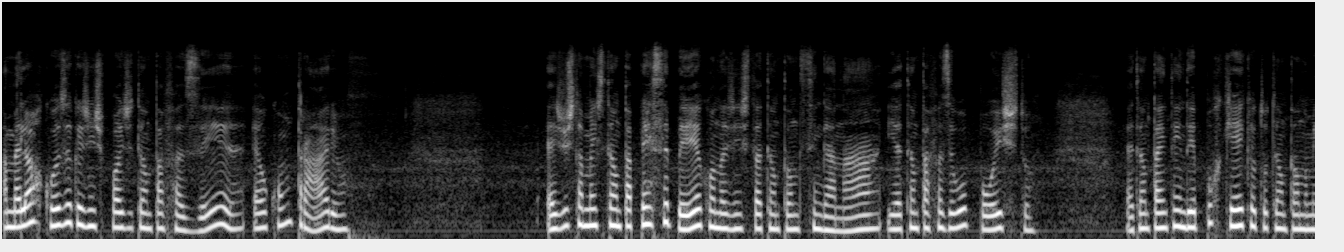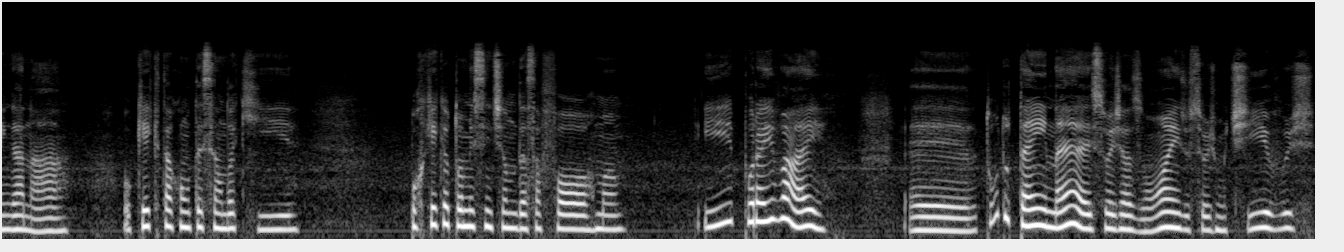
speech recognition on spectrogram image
a melhor coisa que a gente pode tentar fazer é o contrário. É justamente tentar perceber quando a gente está tentando se enganar e é tentar fazer o oposto. É tentar entender por que, que eu estou tentando me enganar, o que está acontecendo aqui, por que, que eu estou me sentindo dessa forma e por aí vai. É, tudo tem né, as suas razões, os seus motivos.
